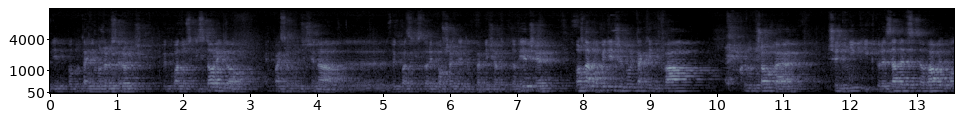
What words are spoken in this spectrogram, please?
nie, bo tutaj nie możemy sobie robić wykładu z historii, to Państwo pójdziecie na wykład z historii powszechnej, to pewnie się o tym dowiecie. Można powiedzieć, że były takie dwa kluczowe czynniki, które zadecydowały o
